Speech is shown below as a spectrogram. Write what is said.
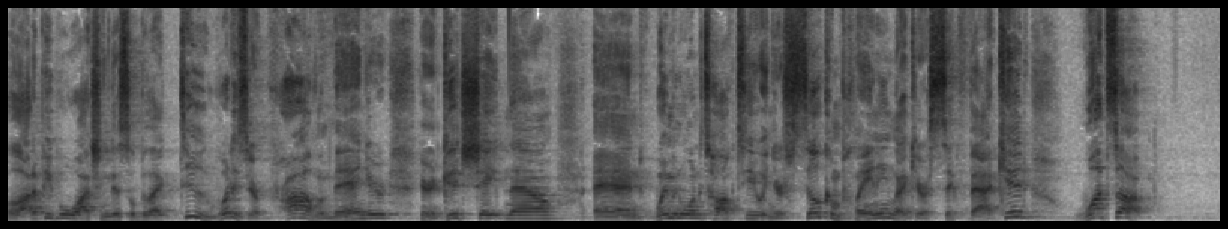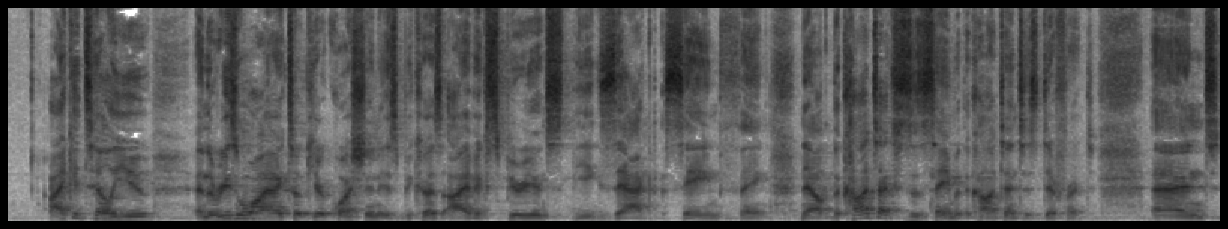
A lot of people watching this will be like, dude, what is your problem, man? You're, you're in good shape now, and women want to talk to you, and you're still complaining like you're a sick fat kid? What's up? I could tell you, and the reason why I took your question is because I've experienced the exact same thing. Now, the context is the same, but the content is different. And,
